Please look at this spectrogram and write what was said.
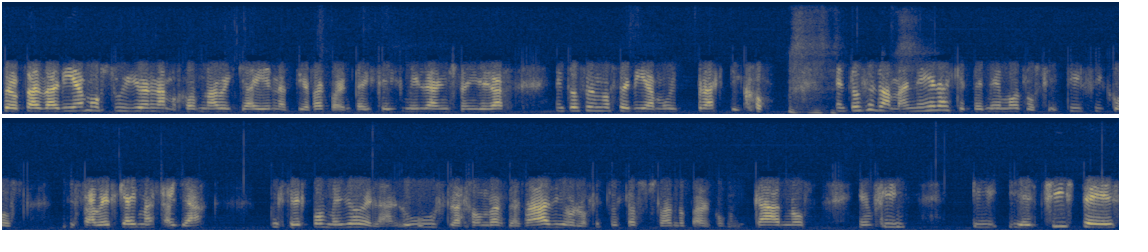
pero tardaríamos tú y yo en la mejor nave que hay en la Tierra 46 mil años en llegar. Entonces no sería muy práctico. Entonces la manera que tenemos los científicos de saber que hay más allá, pues es por medio de la luz, las ondas de radio, lo que tú estás usando para comunicarnos, en fin. Y, y el chiste es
